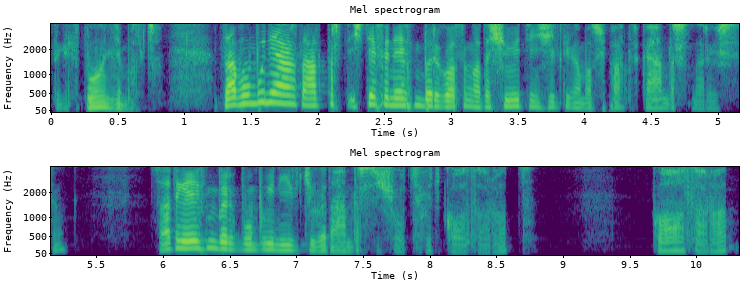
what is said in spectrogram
тэгэл бөөнл юм болж байгаа. За бөмбөний ард алдарт Стефан Эфенберг болон одоо Шведийн шилдэг амлж Патрик Андерснаар ирсэн. За тэгээ Эфенберг бөмбөгийг нийвж өгөөд Андерсон шууд цохиж гол ороод гол ороод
